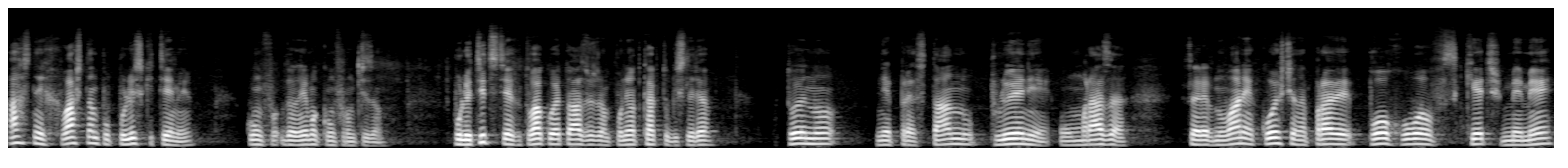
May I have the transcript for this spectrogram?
аз не хващам популистски теми, да има конфронтизъм. Политиците, това, което аз виждам, поне от както ги следя, то е едно непрестанно плюение, омраза, съревнование, кой ще направи по-хубав скетч, меме,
